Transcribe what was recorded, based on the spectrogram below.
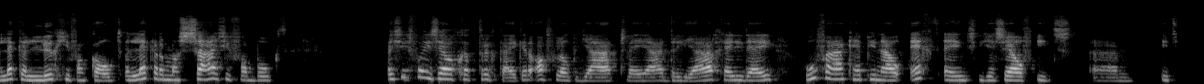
een lekker luchtje van koopt, een lekkere massage van boekt. Als je eens voor jezelf gaat terugkijken, de afgelopen jaar, twee jaar, drie jaar, geen idee. Hoe vaak heb je nou echt eens jezelf iets, um, iets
